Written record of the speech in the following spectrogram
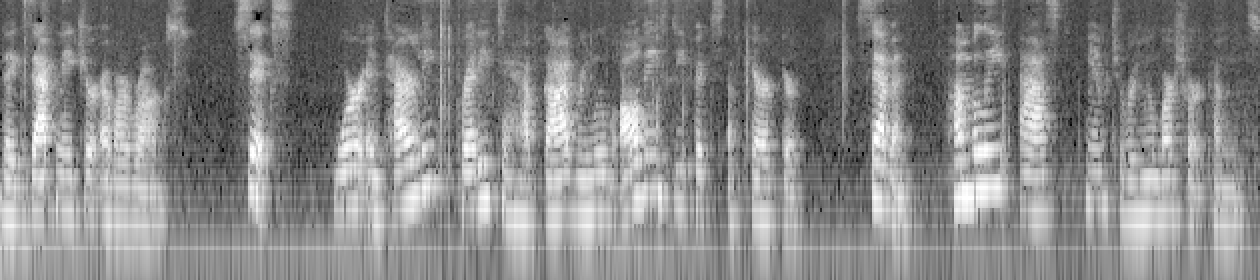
the exact nature of our wrongs. Six, We're entirely ready to have God remove all these defects of character. 7. Humbly asked Him to remove our shortcomings.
